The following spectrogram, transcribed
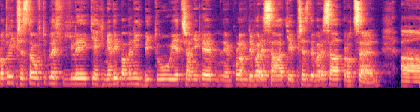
Proto i představu v tuhle chvíli těch nevybavených bytů je třeba někde kolem 90, přes 90% a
